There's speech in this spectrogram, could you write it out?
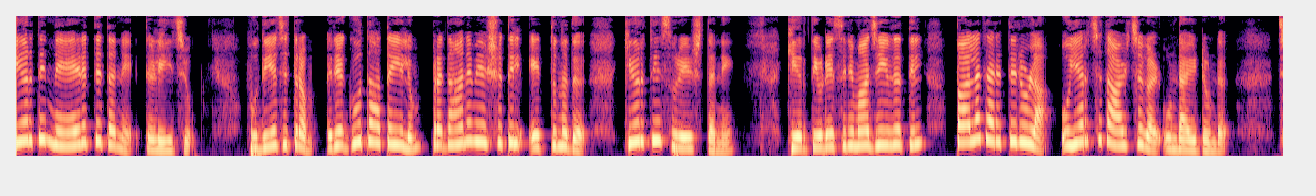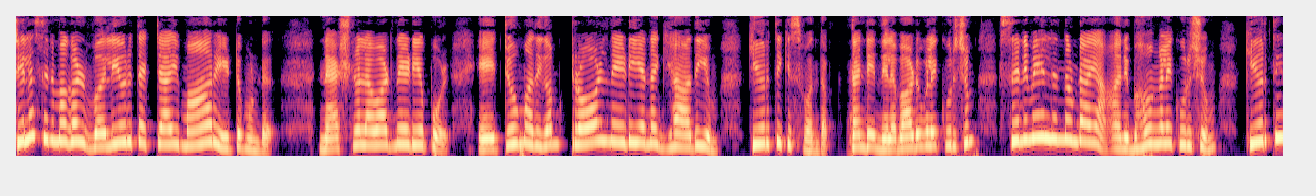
കീർത്തി നേരത്തെ തന്നെ തെളിയിച്ചു. പുതിയ ചിത്രം രഘു താത്തയിലും പ്രധാന വേഷത്തിൽ എത്തുന്നത് കീർത്തി സുരേഷ് തന്നെ. കീർത്തിയുടെ സിനിമാ ജീവിതത്തിൽ പലതരത്തിലുള്ള ഉയർച്ച താഴ്ചകൾ ഉണ്ടായിട്ടുണ്ട്. ചില സിനിമകൾ വലിയൊരു തെറ്റായി മാറിയിട്ടുമുണ്ട്. നാഷണൽ അവാർഡ് നേടിയപ്പോൾ ഏറ്റവും അധികം ട്രോൾ നേടി എന്ന ഖ്യാതിയും കീർത്തിക്ക് സ്വന്തം. തന്റെ നിലപാടുകളെക്കുറിച്ചും സിനിമയിൽ നിന്നുണ്ടായ അനുഭവങ്ങളെക്കുറിച്ചും കീർത്തി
